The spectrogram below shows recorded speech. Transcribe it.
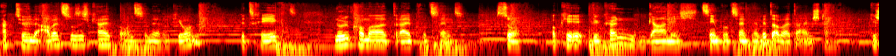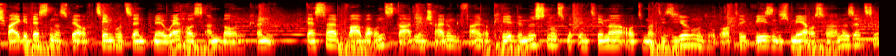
aktuelle Arbeitslosigkeit bei uns in der Region beträgt 0,3%. So, okay, wir können gar nicht 10% mehr Mitarbeiter einstellen geschweige dessen, dass wir auch 10% mehr Warehouse anbauen können. Deshalb war bei uns da die Entscheidung gefallen, okay, wir müssen uns mit dem Thema Automatisierung und Robotik wesentlich mehr auseinandersetzen.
